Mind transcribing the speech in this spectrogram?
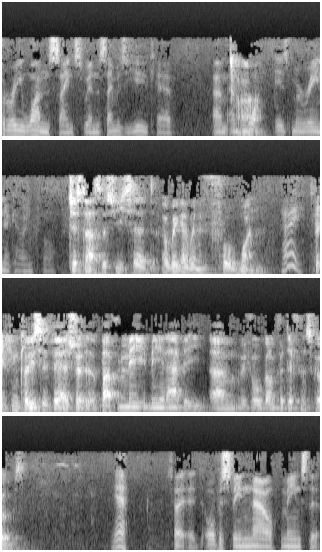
3-1 Saints win, the same as you, Kev. Um, and Oh. what is Marina going for? Just asked as she said, are we going to win four one? Hey. Pretty conclusive, yeah. Sure. Apart from me, me and Abby, um, we've all gone for different scores. Yeah. So it obviously now means that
